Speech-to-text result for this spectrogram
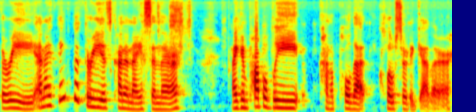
three. And I think the three is kind of nice in there. I can probably kind of pull that closer together.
